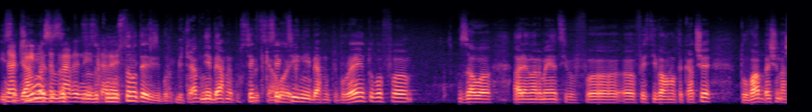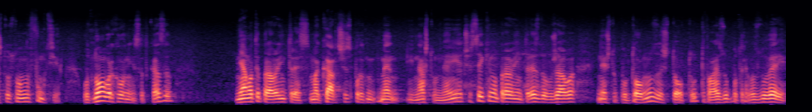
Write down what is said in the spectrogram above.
И Значи следяхме имате за, за, за законността на тези избори. Би трябвало. Ние бяхме по сек... Секции, ние бяхме при броенето в а, зала Арена Арменеци в а, а, фестивална, така че това беше нашата основна функция. Отново Върховният съд каза, нямате правен интерес. Макар, че според мен и нашето мнение е, че всеки има правен интерес да обжава нещо подобно, защото това е злоупотреба с доверие.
